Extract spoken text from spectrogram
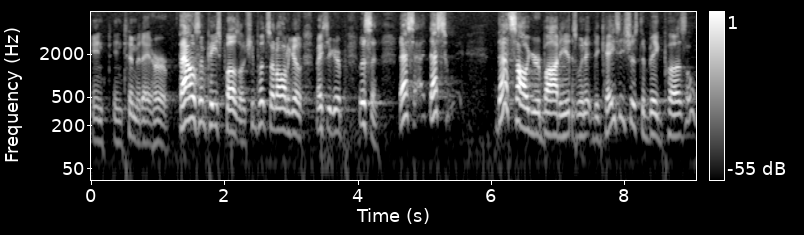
in, intimidate her. Thousand piece puzzle. She puts it all together, makes it good. Listen, that's, that's, that's all your body is when it decays. It's just a big puzzle.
